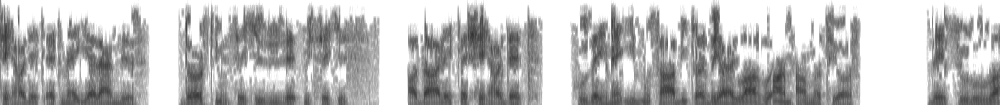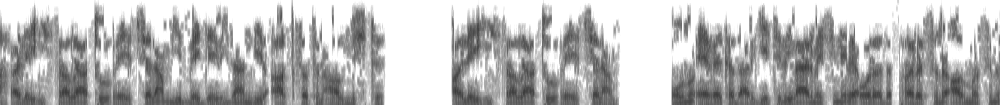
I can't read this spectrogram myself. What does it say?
şehadet etmeye gelendir. 4878 Adalet ve Şehadet Huzeyme İbn-i Sabit radıyallahu an anlatıyor. Resulullah aleyhissalatu vesselam bir bedeviden bir at satın almıştı. Aleyhissalatu vesselam onu eve kadar getirivermesini ve orada parasını almasını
